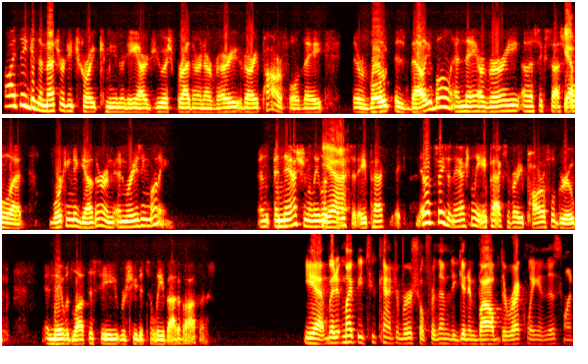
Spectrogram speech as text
Well, I think in the Metro Detroit community, our Jewish brethren are very, very powerful. They their vote is valuable, and they are very uh, successful yep. at working together and, and raising money. And, and nationally, let's yeah. face it, AIPAC. Let's face it, nationally, AIPAC's a very powerful group, and they would love to see Rashida Tlaib out of office. Yeah, but it might be too controversial for them to get involved directly in this one.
